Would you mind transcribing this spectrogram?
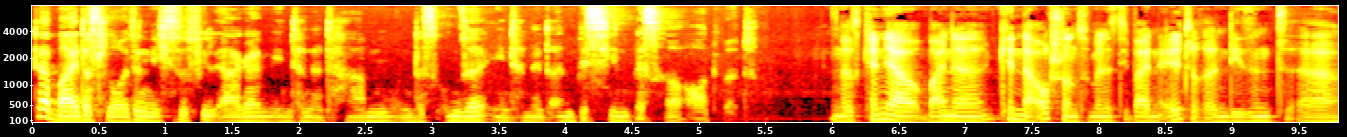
dabei, dass Leute nicht so viel Ärger im Internet haben und dass unser Internet ein bisschen besserer Ort wird. Das kennen ja meine Kinder auch schon, zumindest die beiden Älteren. Die sind äh,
